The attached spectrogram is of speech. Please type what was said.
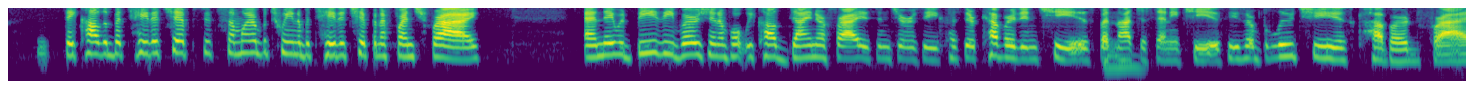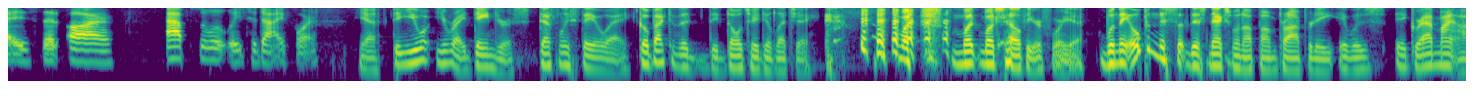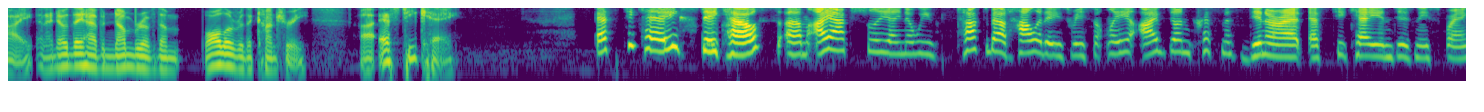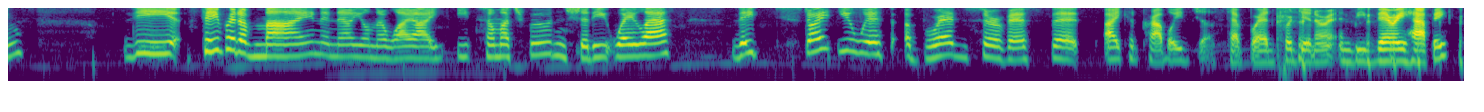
They call them potato chips. It's somewhere between a potato chip and a French fry. And they would be the version of what we call diner fries in Jersey because they're covered in cheese, but not mm. just any cheese. These are blue cheese covered fries that are absolutely to die for. Yeah, you you're right. Dangerous. Definitely stay away. Go back to the the dulce de leche. much, much much healthier for you. When they opened this this next one up on property, it was it grabbed my eye, and I know they have a number of them all over the country. Uh, STK. STK Steakhouse. Um, I actually, I know we've talked about holidays recently. I've done Christmas dinner at STK in Disney Springs. The favorite of mine, and now you'll know why I eat so much food and should eat way less. They start you with a bread service that I could probably just have bread for dinner and be very happy.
